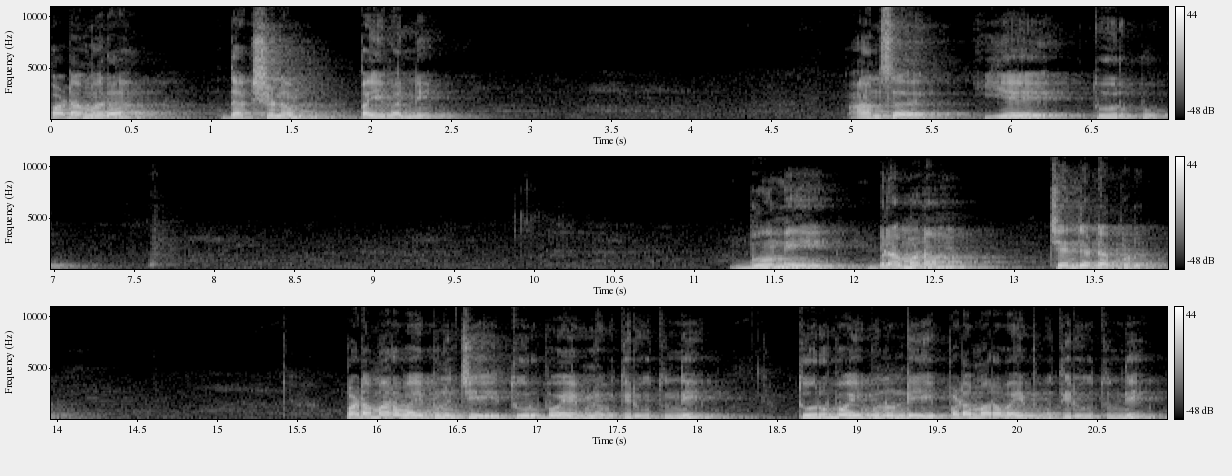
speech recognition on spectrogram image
పడమర దక్షిణం పైవన్నీ. ఆన్సర్ ఏ తూర్పు. భూమి భ్రమణం చెందేటప్పుడు పడమర వైపు నుంచి తూర్పు వైపునకు తిరుగుతుంది. తూర్పు వైపు నుండి పడమర వైపుకు తిరుగుతుంది.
